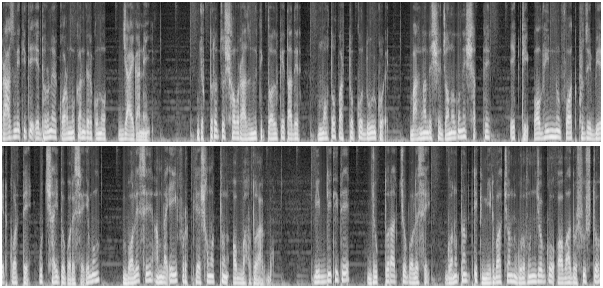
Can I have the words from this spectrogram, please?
রাজনীতিতে এ ধরনের কর্মকাণ্ডের কোনো জায়গা নেই। যুক্তরাজ্য সব রাজনৈতিক দলকে তাদের মত পার্থক্য দূর করে বাংলাদেশের জনগণের সাথে একটি অভিন্ন পথ খুঁজে বের করতে উৎসাহিত করেছে এবং বলেছে, আমরা এই প্রক্রিয়া সমর্থন অব্যাহত রাখব। বিবৃতিতে যুক্তরাজ্য বলেছে, গণতান্ত্রিক নির্বাচন গ্রহণযোগ্য, অবাধ ও সুষ্ঠু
